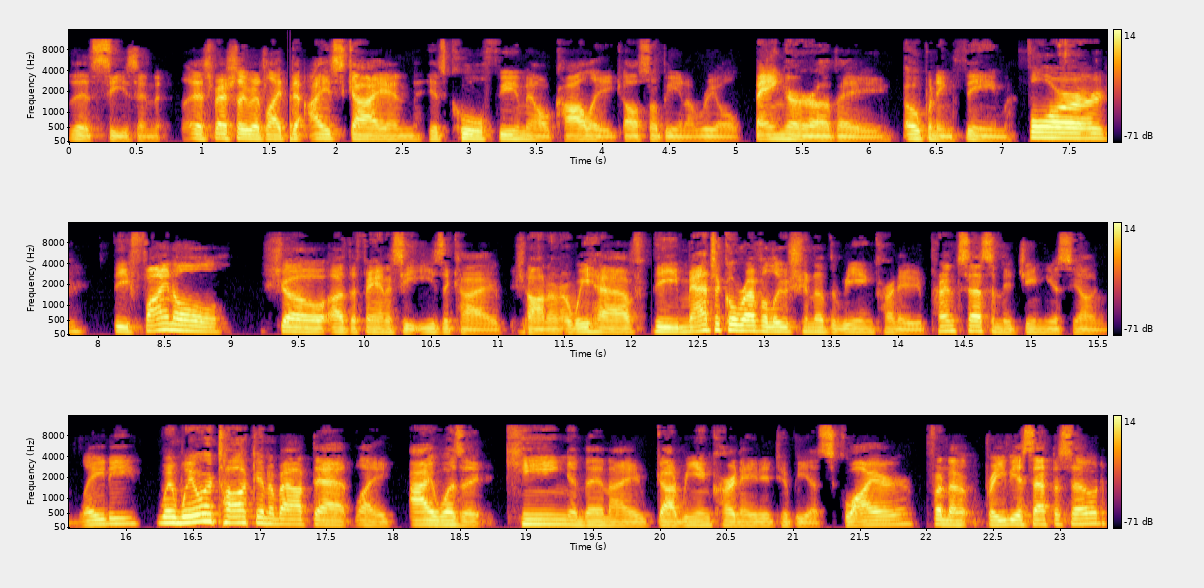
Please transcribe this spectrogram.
this season, especially with like the ice guy and his cool female colleague also being a real banger of a opening theme. For the final show of the fantasy isekai genre, we have the magical revolution of the reincarnated princess and the genius young lady. When we were talking about that, like I was a king and then I got reincarnated to be a squire from the previous episode,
